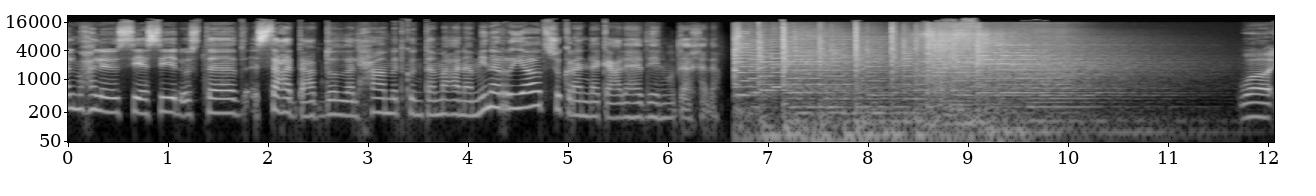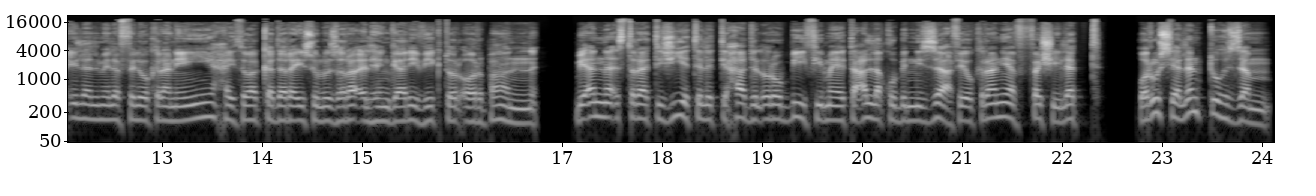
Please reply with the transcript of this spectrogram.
المحلل السياسي الأستاذ سعد عبد الله الحامد كنت معنا من الرياض. شكرا لك على هذه المداخلة. وإلى الملف الأوكراني حيث أكد رئيس الوزراء الهنغاري فيكتور أوربان بأن استراتيجية الاتحاد الأوروبي فيما يتعلق بالنزاع في أوكرانيا فشلت وروسيا لن تهزم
